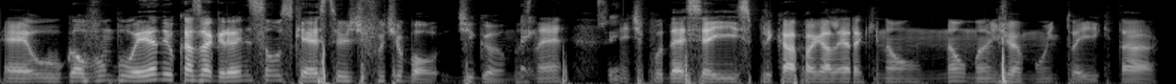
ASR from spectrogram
É, o Galvão Bueno e o Casagrande são os casters de futebol, digamos, né? Se Sim. a gente pudesse aí explicar pra galera que não, não manja muito aí, que tá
